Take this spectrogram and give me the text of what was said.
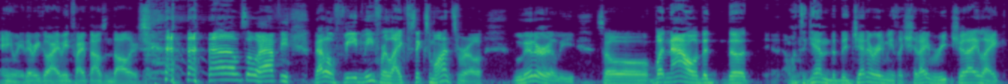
anyway, there we go. I made five thousand dollars. I'm so happy. That'll feed me for like six months, bro. Literally. So, but now the the once again the degenerate me is like, should I re- should I like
